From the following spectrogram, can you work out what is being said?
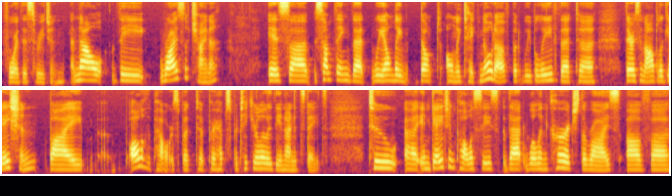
for this region. Now, the rise of China is uh, something that we only don't only take note of, but we believe that uh, there's an obligation by uh, all of the powers, but uh, perhaps particularly the United States, to uh, engage in policies that will encourage the rise of uh,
